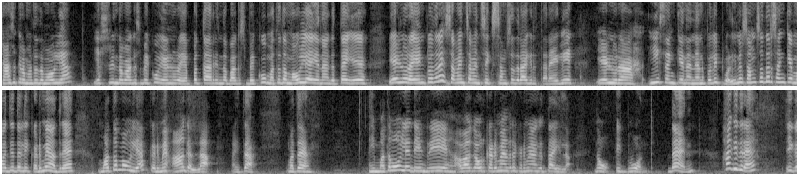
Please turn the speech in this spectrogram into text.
ಶಾಸಕರ ಮತದ ಮೌಲ್ಯ ಎಷ್ಟರಿಂದ ಭಾಗಿಸ್ಬೇಕು? ಏಳ್ನೂರ ಎಪ್ಪತ್ತಾರರಿಂದ ಭಾಗಿಸ್ಬೇಕು. ಮತದ ಮೌಲ್ಯ ಏನಾಗುತ್ತೆ? ಏ, ಏಳ್ನೂರ ಎಂಟು ಅಂದರೆ ಸೆವೆನ್ ಸೆವೆನ್ ಸಿಕ್ಸ್ ಸಂಸದರಾಗಿರ್ತಾರೆ. ಇಲ್ಲಿ ಏಳ್ನೂರ ಈ ಸಂಖ್ಯೆನ ನೆನಪಲ್ಲಿ ಇಟ್ಕೊಳ್ಳಿ. ಇನ್ನು ಸಂಸದರ ಸಂಖ್ಯೆ ಮಧ್ಯದಲ್ಲಿ ಕಡಿಮೆ ಆದರೆ ಮತ ಮೌಲ್ಯ ಕಡಿಮೆ ಆಗಲ್ಲ. ಆಯಿತಾ? ಮತ್ತು ಈ ಮತಮೌಲ್ಯದೇನು ರೀ ಅವಾಗ ಅವ್ರು ಕಡಿಮೆ ಆದರೆ ಕಡಿಮೆ ಆಗುತ್ತಾ ಇಲ್ಲ? ನೋ ಇಟ್ ವೋಂಟ್ ದೆನ್ ಹಾಗಿದ್ರೆ, ಈಗ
